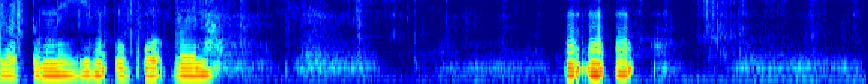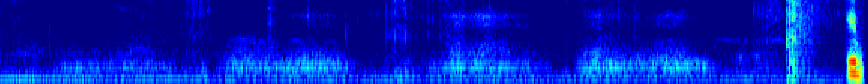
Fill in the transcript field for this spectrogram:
ยอดตรงนี้ยิ่งอวบๆเลยนะอืมอืมอืมอึบ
